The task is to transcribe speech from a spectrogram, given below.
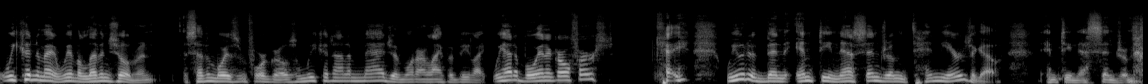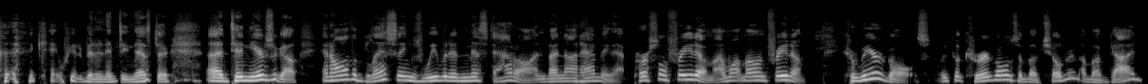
we couldn't imagine. We have 11 children, seven boys and four girls, and we could not imagine what our life would be like. We had a boy and a girl first. Okay. We would have been empty nest syndrome 10 years ago. Empty nest syndrome. okay. We would have been an empty nester uh, 10 years ago. And all the blessings we would have missed out on by not having that. Personal freedom. I want my own freedom. Career goals. We put career goals above children, above God.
